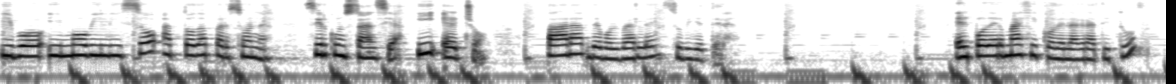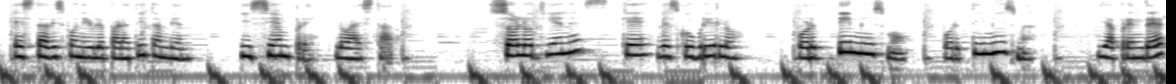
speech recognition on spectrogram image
y, movilizó a toda persona, circunstancia y hecho para devolverle su billetera. El poder mágico de la gratitud está disponible para ti también y siempre lo ha estado. Solo tienes que descubrirlo por ti mismo, por ti misma y aprender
